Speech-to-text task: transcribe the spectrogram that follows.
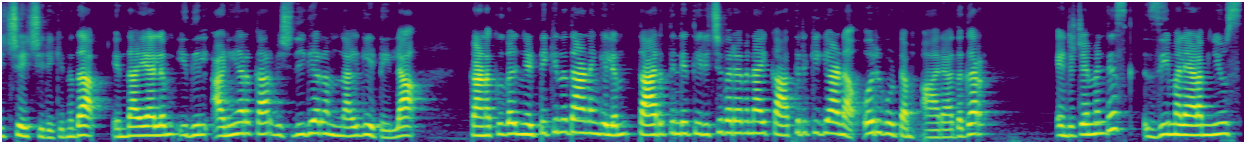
നിശ്ചയിച്ചിരിക്കുന്നത്. എന്തായാലും ഇതിൽ അണിയറക്കാർ വിശദീകരണം നൽകിയിട്ടില്ല. കണക്കുകൾ ഞെട്ടിക്കുന്നതാണെങ്കിലും താരത്തിന്റെ തിരിച്ചുവരവിനായി കാത്തിരിക്കുകയാണ് ഒരു കൂട്ടം ആരാധകർ. Entertainment desk Zee Malayalam news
